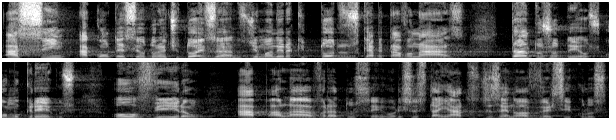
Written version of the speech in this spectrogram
Assim aconteceu durante dois anos, de maneira que todos os que habitavam na Ásia, tanto judeus como gregos ouviram a palavra do Senhor. Isso está em Atos 19, versículos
